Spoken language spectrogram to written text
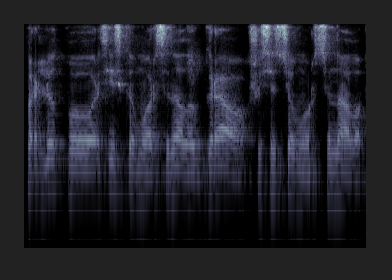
Перельот по російському арсеналу ГРАО, 67-му арсеналу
